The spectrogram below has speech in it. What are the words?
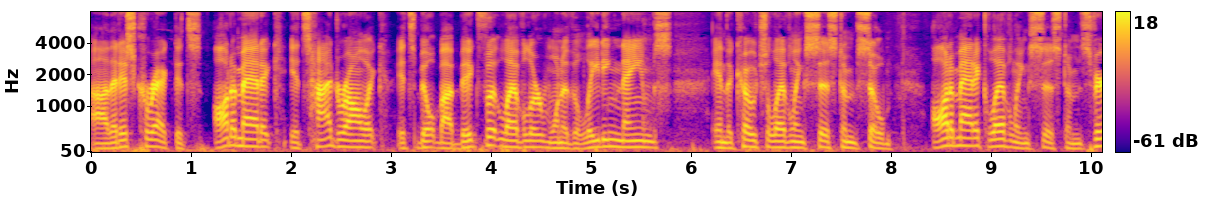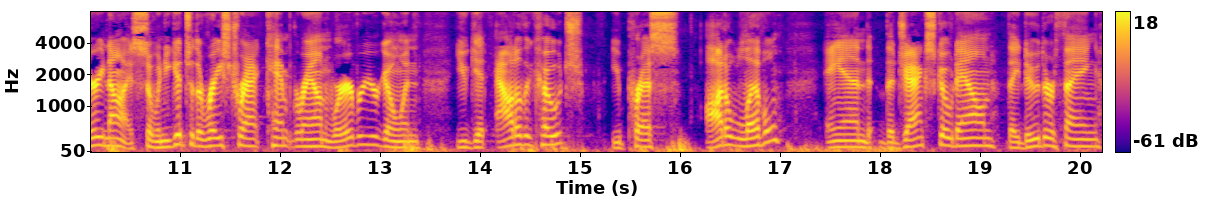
Uh, that is correct. It's automatic, it's hydraulic, it's built by Bigfoot Leveler, one of the leading names in the coach leveling system. So, automatic leveling systems, very nice. So, when you get to the racetrack, campground, wherever you're going, you get out of the coach, you press auto level, and the jacks go down. They do their thing.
